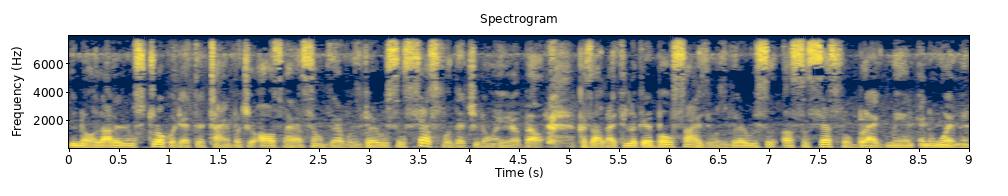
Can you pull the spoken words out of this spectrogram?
You know, a lot of them struggled at that time. But you also have some that was very successful that you don't hear about. Because I like to look at both sides. It was very uh, successful black men and women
